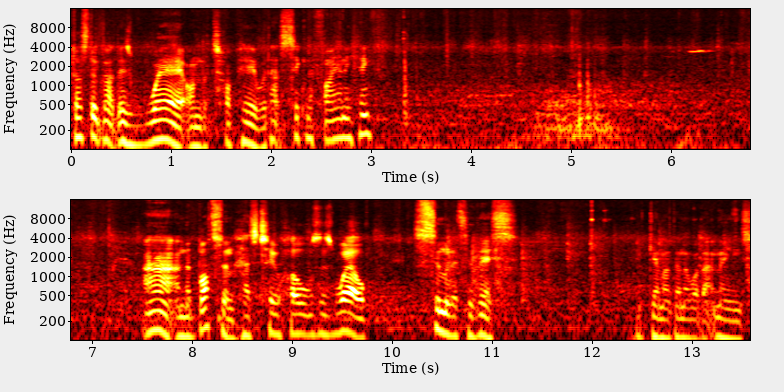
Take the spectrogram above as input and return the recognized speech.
does look like there's wear on the top here. Would that signify anything? Ah, and the bottom has two holes as well, similar to this. Again, I don't know what that means.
